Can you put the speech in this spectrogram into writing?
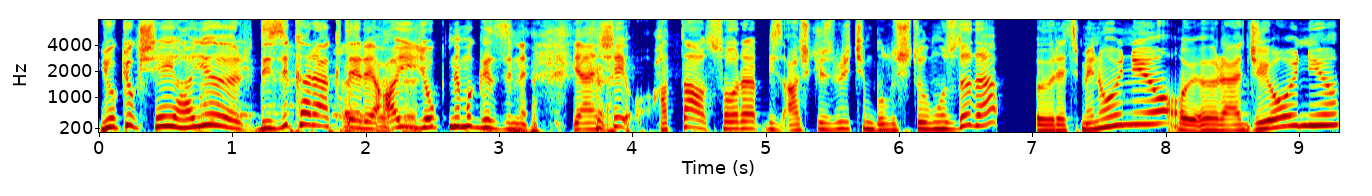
Yok yok şey hayır dizi karakteri. Evet, evet, Ay evet. yok ne magazini. Yani şey hatta sonra biz Aşk 101 için buluştuğumuzda da öğretmeni oynuyor, öğrenciyi oynuyor.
